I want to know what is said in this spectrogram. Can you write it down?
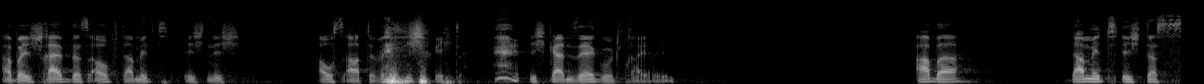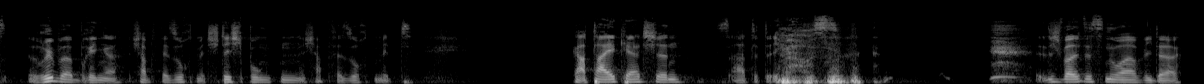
Aber ich schreibe das auf, damit ich nicht ausarte, wenn ich rede. Ich kann sehr gut frei reden. Aber damit ich das rüberbringe, ich habe versucht mit Stichpunkten, ich habe versucht mit Karteikärtchen, es artete immer aus. Ich wollte es nur wieder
